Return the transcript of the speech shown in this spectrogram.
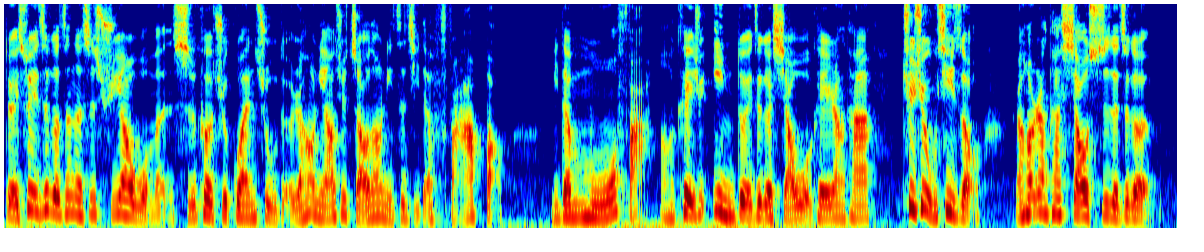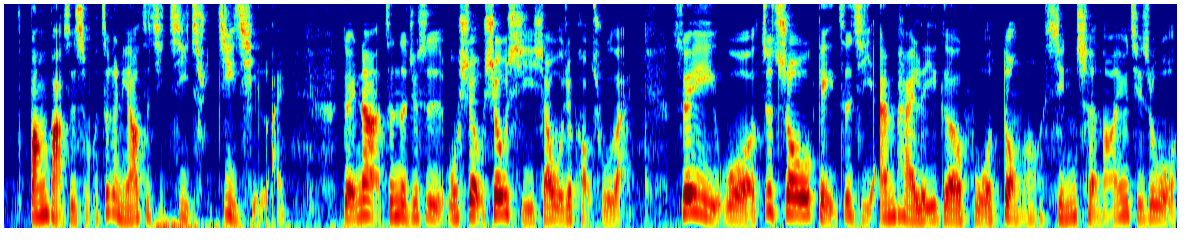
对，所以这个真的是需要我们时刻去关注的。然后你要去找到你自己的法宝，你的魔法啊，可以去应对这个小我，可以让它去去武器走，然后让它消失的这个方法是什么？这个你要自己记记起来。对，那真的就是我休休息，小我就跑出来。所以我这周给自己安排了一个活动哦，行程啊，因为其实我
